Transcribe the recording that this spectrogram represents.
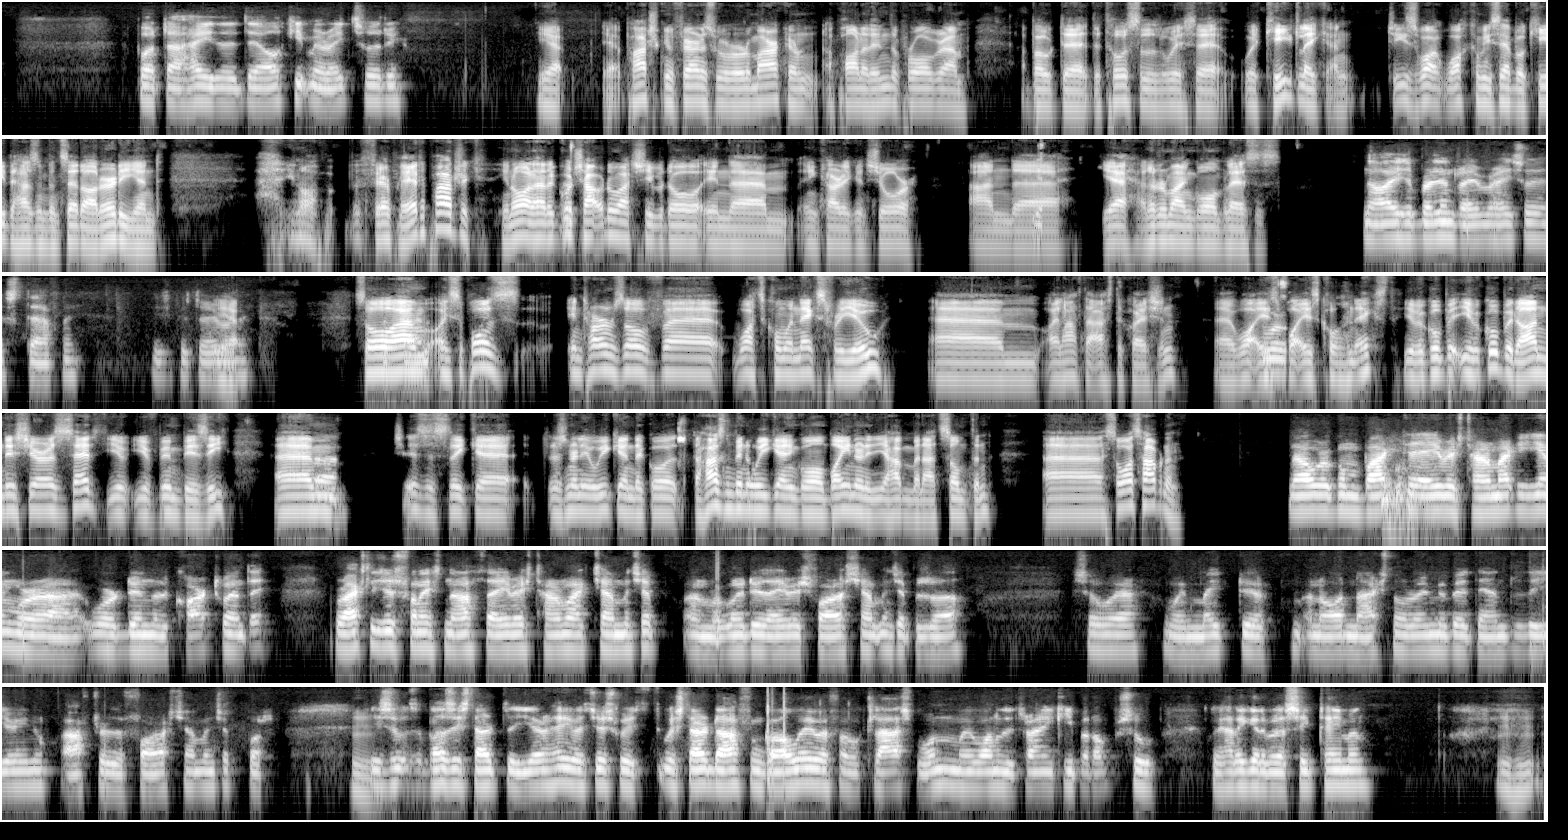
But uh, hey, they, they all keep me right, so they. Yeah, yeah. Patrick, in fairness, we were remarking upon it in the program about the the tussle with uh, with Keith, like, and geez, what what can we say about Keith that hasn't been said already? And you know, fair play to Patrick. You know, I had a good chat with him actually, but all in um in Carrick-on-Suir, and uh, yeah yeah, another man going places. No, he's a brilliant driver. He so yes, definitely, he's a good driver. Yeah. So um, I suppose in terms of uh, what's coming next for you, um, I'll have to ask the question. Uh, what is what is coming next? You have a good bit. You have a good bit on this year, as I said. You you've been busy. Um, uh, Jesus, like uh, there's nearly a weekend ago. There hasn't been a weekend going by and you haven't been at something. Uh, so what's happening? Now we're going back to Irish Tarmac again. We're uh, we're doing the Cork twenty we're actually just finishing off the Irish Tarmac Championship and we're going to do the Irish Forest Championship as well. So uh, we might do an odd national round maybe at the end of the year, you know, after the Forest Championship. But Hmm. it was a busy start to the year. Hey, was just we we started off from Galway with a class one. We wanted to try and keep it up, so we had to get a bit of seat time in. hmm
